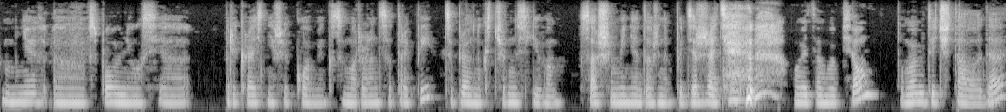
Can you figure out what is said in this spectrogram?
мне э, вспомнился прекраснейший комикс «Маржанца Тропи», цыпленок с черносливом. Саша меня должна поддержать в этом во всем. По-моему, ты читала, да?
